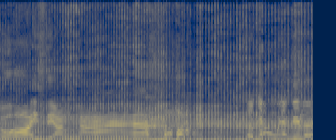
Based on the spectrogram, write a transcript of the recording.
โอ้ย เสียงอะ เจ็บแก้วหูอย่างดีเลย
